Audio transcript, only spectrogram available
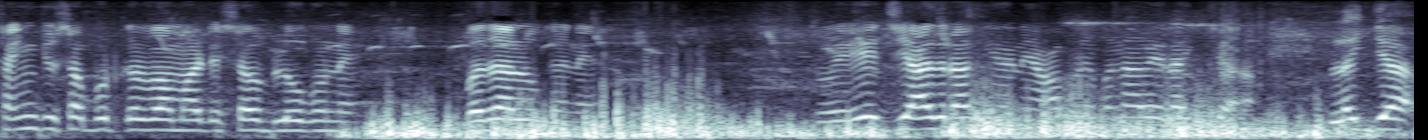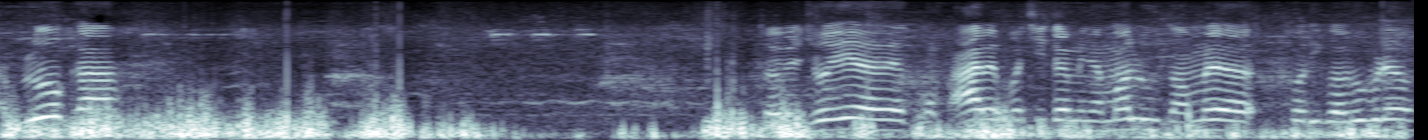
થેન્ક યુ સપોર્ટ કરવા માટે સબ લોકોને, બધા લોકોને. તો એ જ યાદ રાખી અને આપણે બનાવી રાખ્યા લઈ ગયા બ્લોગ આ. તો હવે જોઈએ હવે આવે પછી તમે મળું. તો અમે થોડીક વાર ઉભડ્યો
